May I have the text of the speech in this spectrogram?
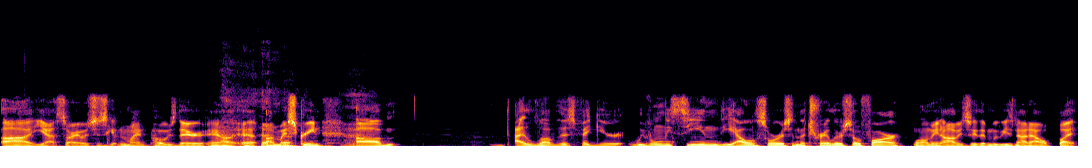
Uh, yeah, sorry, I was just getting mine posed there uh, uh, on my screen. Um, I love this figure. We've only seen the Allosaurus in the trailer so far. Well, I mean, obviously the movie's not out, but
